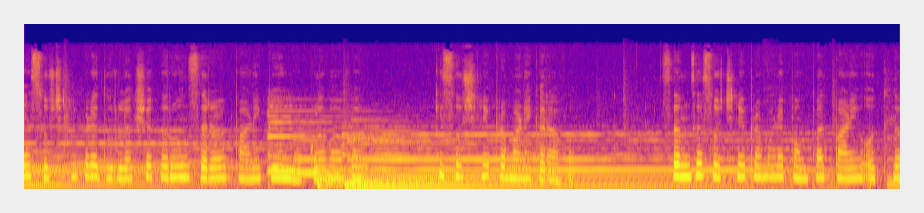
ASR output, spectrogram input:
या सूचनेकडे दुर्लक्ष करून सरळ पाणी पिऊन मोकळं व्हावं की सूचनेप्रमाणे करावं? समजा सूचनेप्रमाणे पंपात पाणी ओतलं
